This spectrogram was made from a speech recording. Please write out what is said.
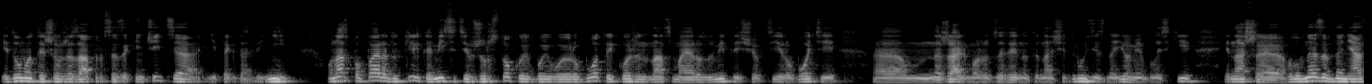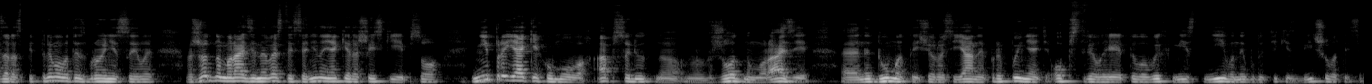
і думати, що вже завтра все закінчиться і так далі. Ні. У нас попереду кілька місяців жорстокої бойової роботи, і кожен з нас має розуміти, що в цій роботі, на жаль, можуть загинути наші друзі, знайомі, близькі. І наше головне завдання зараз підтримувати Збройні сили, в жодному разі не вестися ні на які рашистські ПСО, ні при яких умовах, абсолютно в жодному разі е, не думати, що росіяни припинять обстріли тилових міст. Ні, вони будуть тільки збільшуватися,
